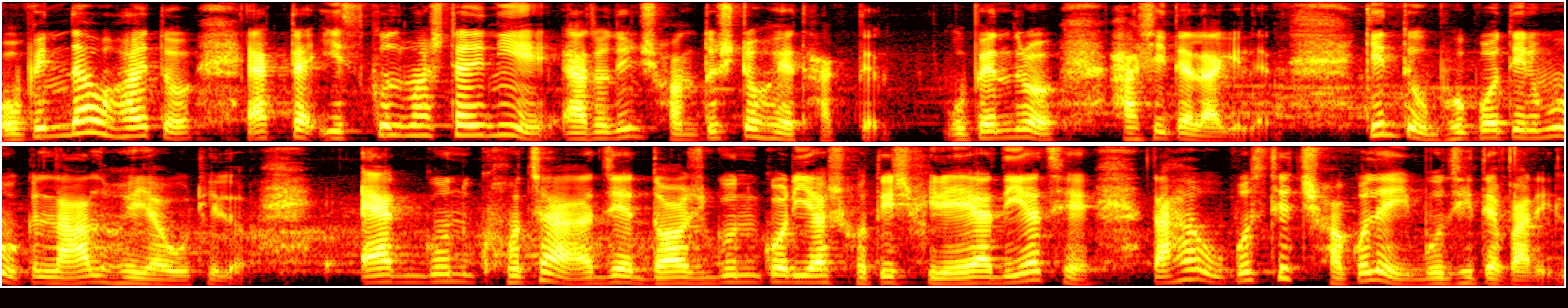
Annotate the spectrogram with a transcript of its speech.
উপেন্দাও হয়তো একটা স্কুল মাস্টারি নিয়ে এতদিন সন্তুষ্ট হয়ে থাকতেন। উপেন্দ্র হাসিতে লাগিলেন। কিন্তু ভূপতির মুখ লাল হইয়া উঠিল। এক গুণ খোঁচা যে দশ গুণ করিয়া সতীশ ফিরাইয়া দিয়াছে, তাহা উপস্থিত সকলেই বুঝিতে পারিল।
